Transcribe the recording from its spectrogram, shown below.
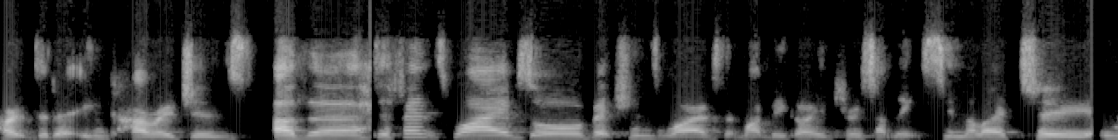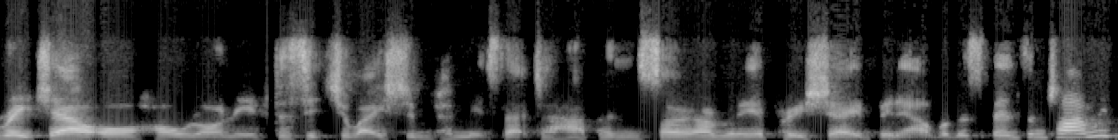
hope that it encourages other defense wives or veterans wives that might be going through something similar to reach out or hold on if the situation permits that to happen. So I really appreciate being able to spend some time with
